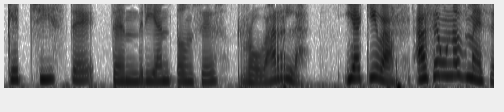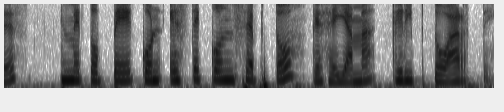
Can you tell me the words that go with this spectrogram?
¿qué chiste tendría entonces robarla? Y aquí va, hace unos meses me topé con este concepto que se llama criptoarte.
